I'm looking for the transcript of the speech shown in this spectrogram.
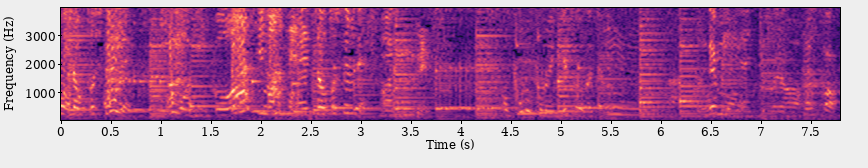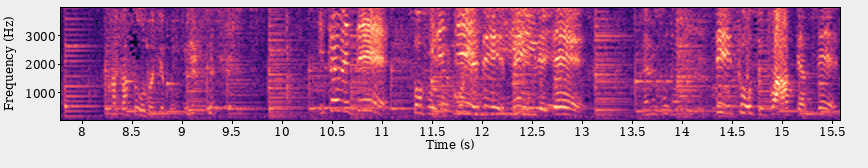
めっちゃ落としてるで。はしませんめっちゃ落としてるであポロポロいけそう。だけど、でもなんか硬そう。だけど炒めてそう。そう。入れてこれで麺入れてなるほどでソースバーってやって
